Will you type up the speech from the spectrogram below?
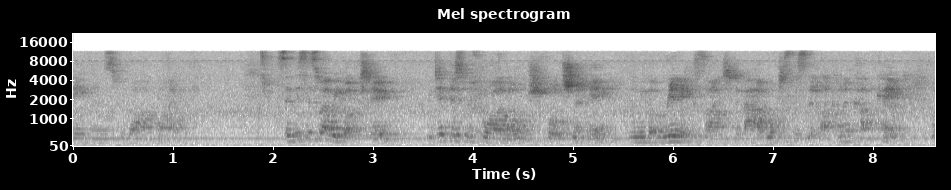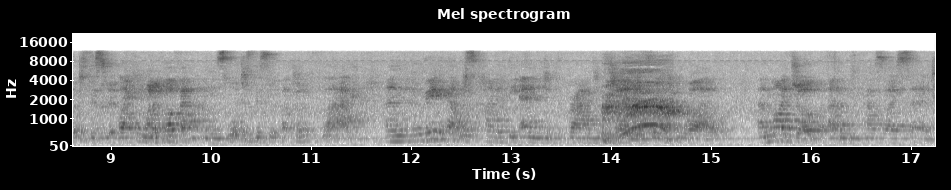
havens for wildlife. So this is where we got to. We did this before our launch, fortunately, and we got really excited about what does this look like on a cupcake? What does this look like on one of our vans? What does this look like on a flag? And, and really that was kind of the end of the branding journey for a little while. And my job, um, as I said,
